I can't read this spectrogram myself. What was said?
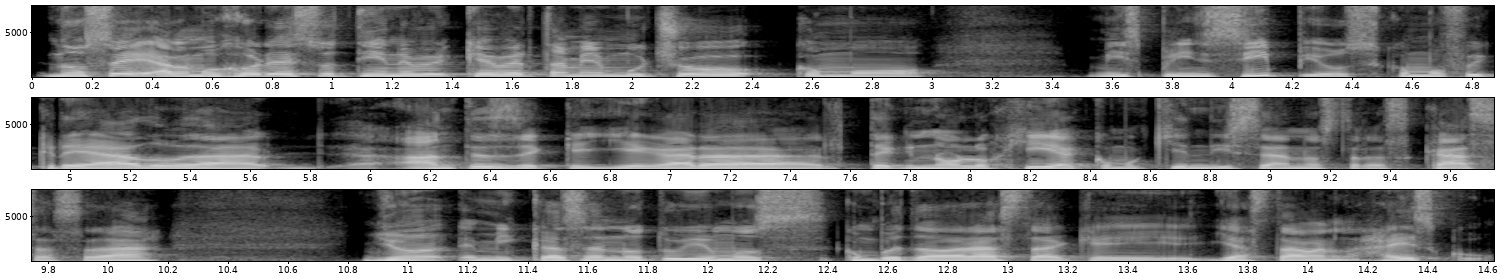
no sé, a lo mejor eso tiene que ver también mucho como mis principios, cómo fui creado, ¿verdad? Antes de que llegara tecnología, como quien dice, a nuestras casas, ¿verdad? Yo en mi casa no tuvimos computadora hasta que ya estaba en la high school.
